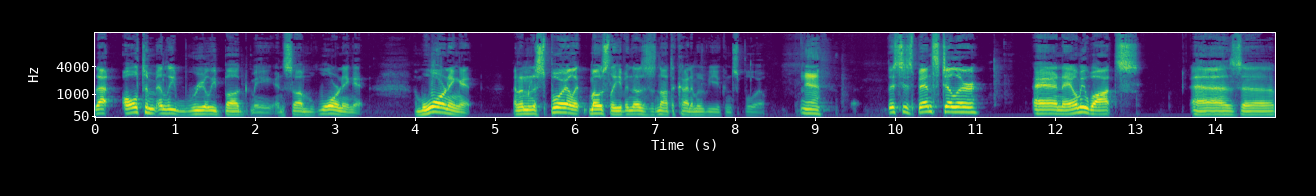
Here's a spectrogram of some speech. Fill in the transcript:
that ultimately really bugged me and so i'm warning it i'm warning it and i'm going to spoil it mostly even though this is not the kind of movie you can spoil yeah. this is ben stiller and naomi watts as a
